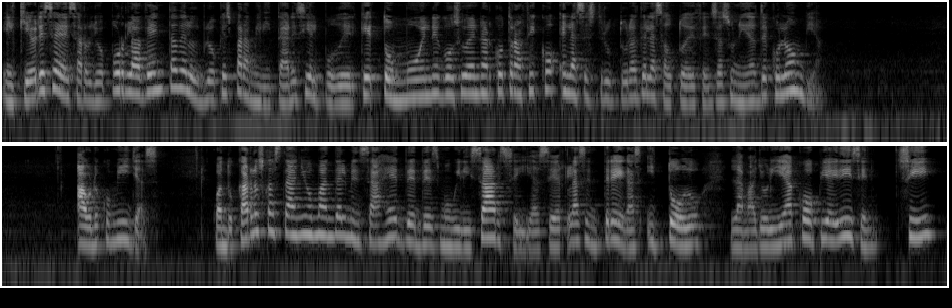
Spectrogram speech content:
El quiebre se desarrolló por la venta de los bloques paramilitares y el poder que tomó el negocio del narcotráfico en las estructuras de las Autodefensas Unidas de Colombia. Abro comillas. Cuando Carlos Castaño manda el mensaje de desmovilizarse y hacer las entregas y todo, la mayoría copia y dicen, sí,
